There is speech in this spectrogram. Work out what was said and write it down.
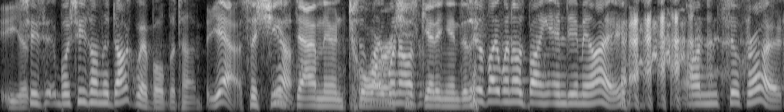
She's well. She's on the dark web all the time. yeah. So she's Yeah. down there in Just like Tor. when I she's was getting into. She the, was like when I was buying MDMA on Silk Road.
